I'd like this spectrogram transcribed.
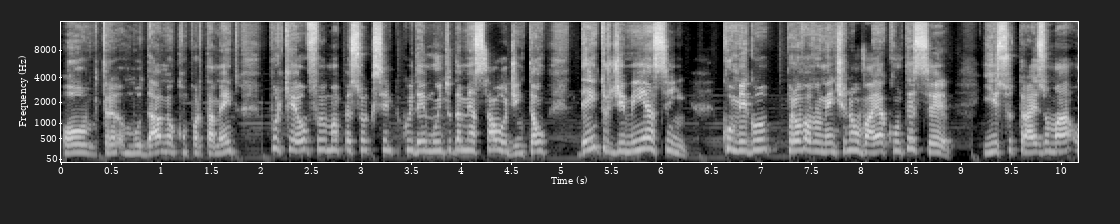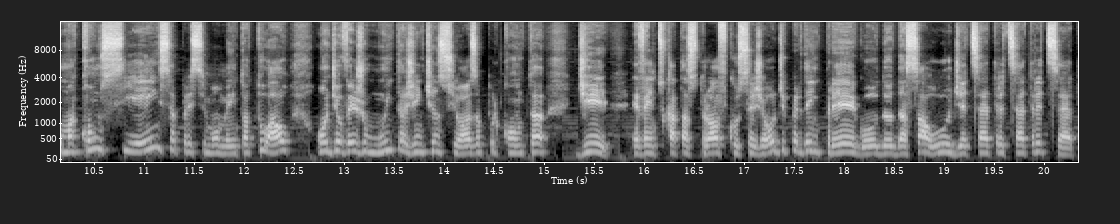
ou mudar meu comportamento, porque eu fui uma pessoa que sempre cuidei muito da minha saúde. Então, dentro de mim, assim, comigo provavelmente não vai acontecer. E isso traz uma, uma consciência para esse momento atual, onde eu vejo muita gente ansiosa por conta de eventos catastróficos, seja ou de perder emprego, ou do, da saúde, etc, etc, etc.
